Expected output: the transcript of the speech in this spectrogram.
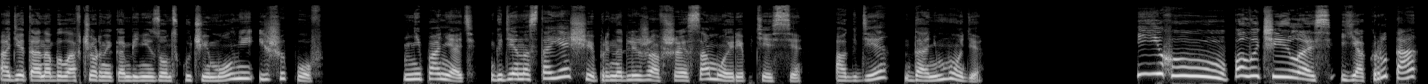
Одета она была в черный комбинезон с кучей молний и шипов. Не понять, где настоящее, принадлежавшее самой рептессе, а где дань моде. «Юху! Получилось! Я крута!»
